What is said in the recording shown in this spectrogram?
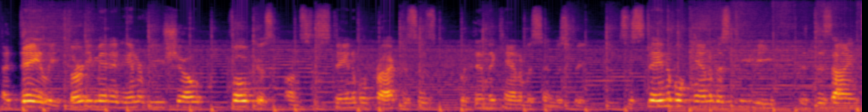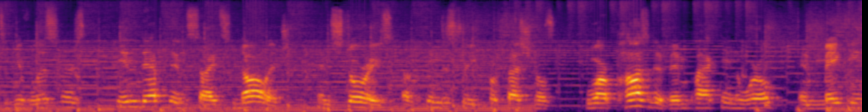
a daily 30 minute interview show focused on sustainable practices within the cannabis industry. Sustainable Cannabis TV is designed to give listeners in depth insights, knowledge, and stories of industry professionals who are positive impacting the world and making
